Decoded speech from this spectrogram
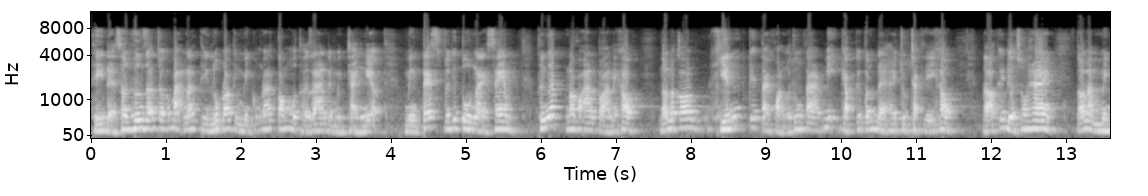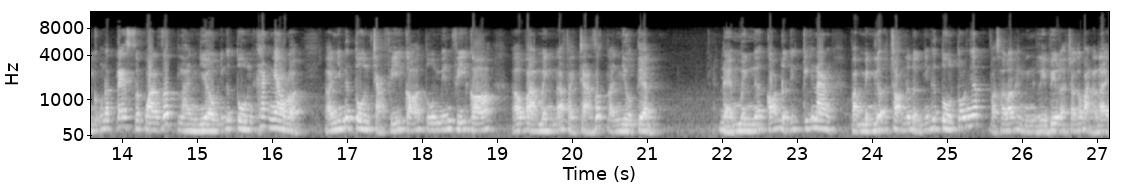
thì để Sơn hướng dẫn cho các bạn đó thì lúc đó thì mình cũng đã có một thời gian để mình trải nghiệm mình test với cái tool này xem. Thứ nhất nó có an toàn hay không? Nó nó có khiến cái tài khoản của chúng ta bị gặp cái vấn đề hay trục trặc gì không? Đó cái điều số 2 đó là mình cũng đã test qua rất là nhiều những cái tool khác nhau rồi. Đó, những cái tool trả phí có tool miễn phí có. Đó, và mình đã phải trả rất là nhiều tiền để mình ờ, có được cái kỹ năng và mình lựa chọn được những cái tool tốt nhất và sau đó thì mình review lại cho các bạn ở đây.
